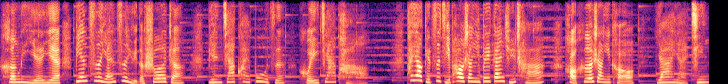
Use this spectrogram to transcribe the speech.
亨利爷爷边自言自语地说着，边加快步子回家跑。他要给自己泡上一杯柑橘茶。好喝上一口，压压惊。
